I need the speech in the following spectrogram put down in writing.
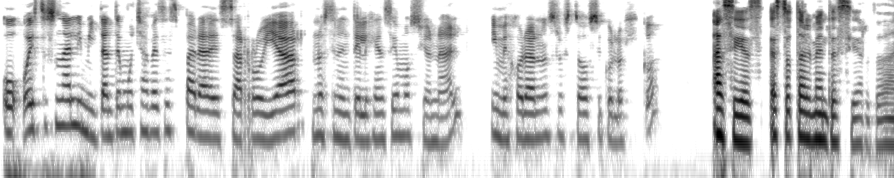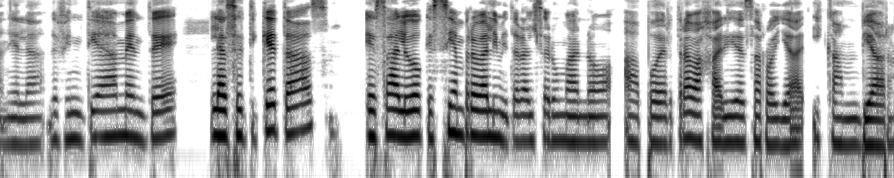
o, esto es una limitante muchas veces para desarrollar nuestra inteligencia emocional y mejorar nuestro estado psicológico? Así es, es totalmente cierto, Daniela. Definitivamente las etiquetas es algo que siempre va a limitar al ser humano a poder trabajar y desarrollar y cambiar.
